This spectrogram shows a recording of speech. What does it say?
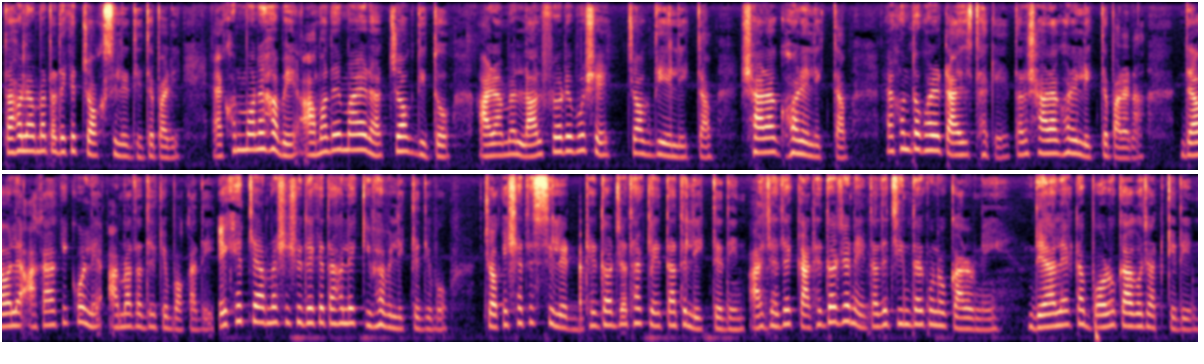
তাহলে আমরা তাদেরকে চক সিলেট দিতে পারি। এখন মনে হবে আমাদের মায়েরা চক দিত, আর আমরা লাল ফ্লোরে বসে চক দিয়ে লিখতাম, সারা ঘরে লিখতাম। এখন তো ঘরে টাইলস থাকে, তারা সারা ঘরে লিখতে পারে না। দেওয়ালে আঁকাআঁকি করলে আমরা তাদেরকে বকা দিই। এক্ষেত্রে আমরা শিশুদেরকে তাহলে কীভাবে লিখতে দিব? চকের সাথে সিলেট, কাঠের দরজা থাকলে তাতে লিখতে দিন, আর যাদের কাঠের দরজা নেই, তাদের চিন্তার কোনো কারণ নেই। দেয়ালে একটা বড় কাগজ আটকে দিন।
